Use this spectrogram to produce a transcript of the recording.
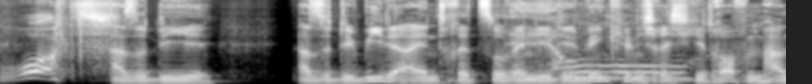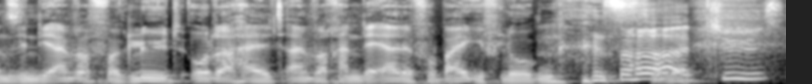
What? Also die, Also der Wiedereintritt, so wenn die den Winkel nicht richtig getroffen haben, sind die einfach verglüht oder halt einfach an der Erde vorbeigeflogen. so, Tschüss.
